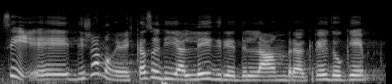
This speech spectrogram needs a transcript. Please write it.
Sì, e diciamo che nel caso di Allegri e dell'Ambra credo che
